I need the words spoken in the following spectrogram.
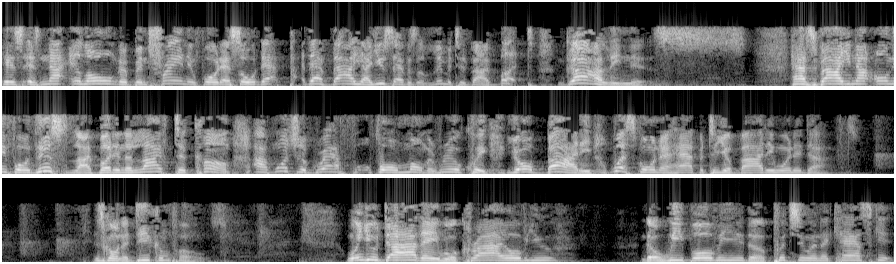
is, is not longer been training for that. So that, that value I used to have is a limited value. But godliness has value not only for this life, but in the life to come. I want you to grab for, for a moment, real quick, your body. What's going to happen to your body when it dies? It's going to decompose. When you die, they will cry over you. They'll weep over you. They'll put you in a casket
